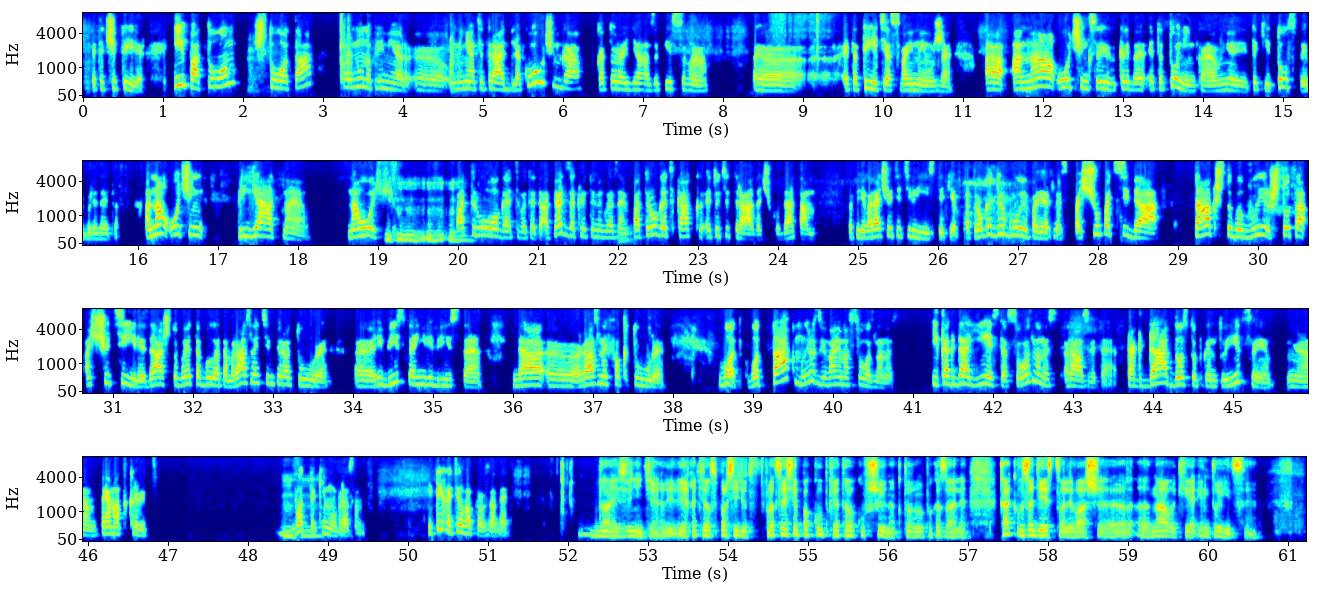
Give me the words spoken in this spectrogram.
это четыре. И потом что-то, э, ну, например, э, у меня тетрадь для коучинга, в которой я записываю, э, это третья с войны уже, она очень, кстати, когда это тоненькая, у меня такие толстые были до этого, она очень приятная на ощупь, потрогать вот это, опять закрытыми глазами, потрогать как эту тетрадочку, да, там, переворачивать эти листики, потрогать другую поверхность, пощупать себя, так, чтобы вы что-то ощутили, да, чтобы это было там разной температуры, э, ребристая, не ребристая, да, э, разной фактуры. Вот, вот так мы развиваем осознанность. И когда есть осознанность развитая, тогда доступ к интуиции э, прям открыт. Mm-hmm. Вот таким образом. И ты хотел вопрос задать. Да, извините, я хотел спросить, вот в процессе покупки этого кувшина, который вы показали, как вы задействовали ваши э, навыки интуиции?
